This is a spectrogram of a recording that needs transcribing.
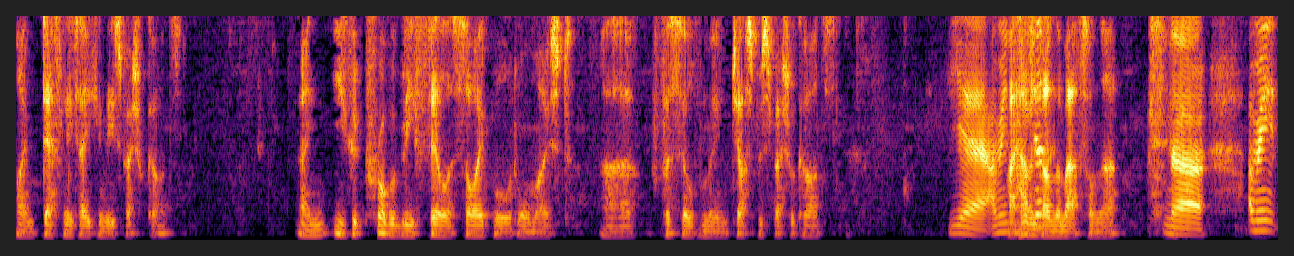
I'm definitely taking these special cards. And you could probably fill a sideboard almost uh, for Silver Moon just with special cards. Yeah, I mean, I haven't just- done the maths on that. No, I mean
